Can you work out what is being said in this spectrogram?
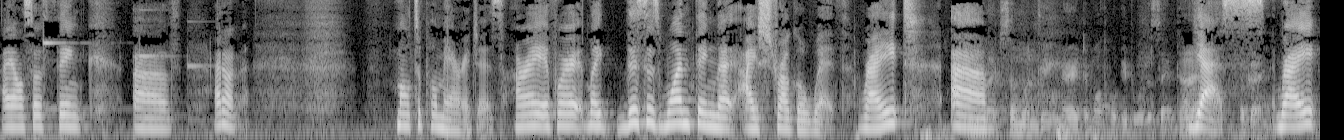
I also think of, I don't multiple marriages. All right. If we're like, this is one thing that I struggle with, right? Um, like someone being married to multiple people at the same time. Yes. Okay. Right.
